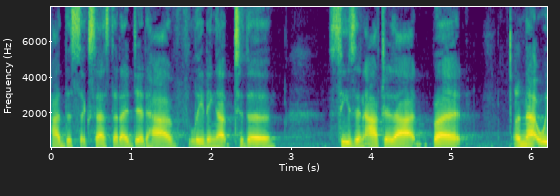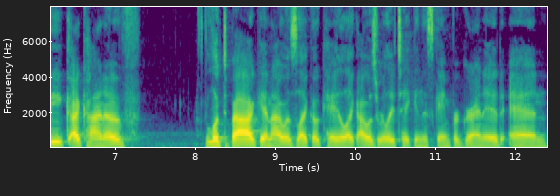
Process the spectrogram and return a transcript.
had the success that I did have leading up to the season after that. But in that week, I kind of looked back and I was like, okay, like I was really taking this game for granted. And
